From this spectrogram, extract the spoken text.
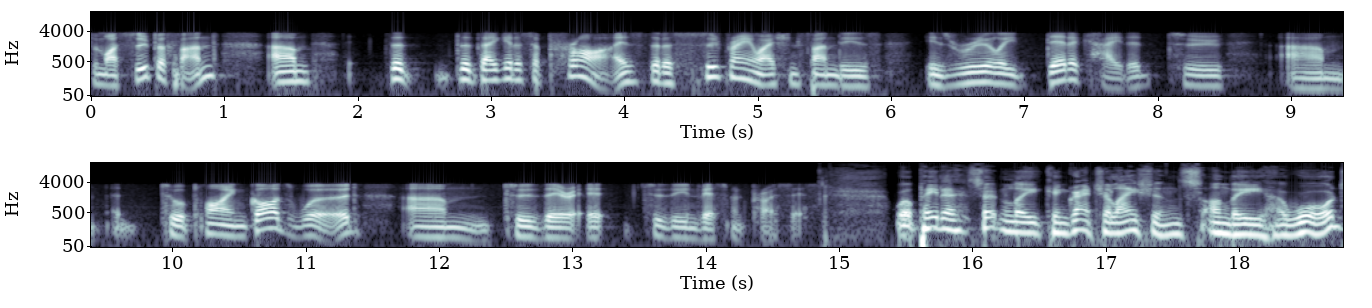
for my super fund." Um, that that they get a surprise that a superannuation fund is is really dedicated to um, to applying God's word um, to their to the investment process. Well, Peter, certainly congratulations on the award,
